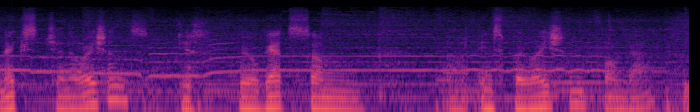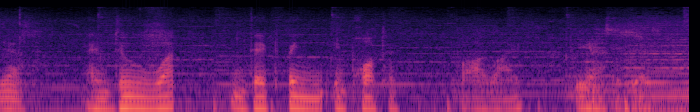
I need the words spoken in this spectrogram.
next generations Yes, will get some uh, inspiration from that yes, and do what they think important for our life. yes.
